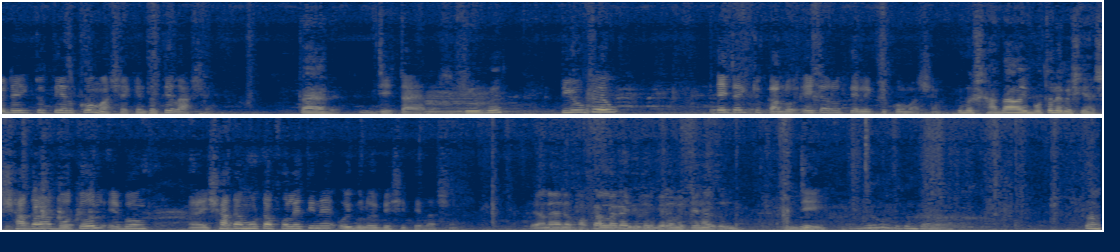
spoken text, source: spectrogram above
ওইটা একটু তেল কম আসে কিন্তু তেল আসে। টায়ারে? জি টায়ারে। টিউবে? টিউবেও এইটা একটু কালো এইটারও তেল একটু কম আসে। কিন্তু সাদা ওই বোতলে বেশি আসে? সাদা বোতল এবং এই সাদা মোটা পলিথিনে ওইগুলোই বেশি তেল আসে। এনে হকার লাগাই দিতে গ্রামে চেনার জন্য। জি। চল।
